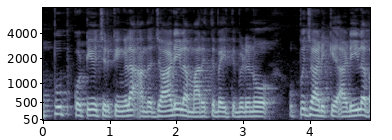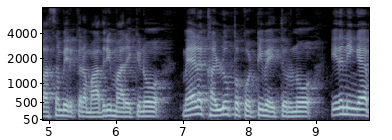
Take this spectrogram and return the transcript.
உப்பு கொட்டி வச்சுருக்கீங்களா அந்த ஜாடியில் மறைத்து வைத்து விடணும். உப்பு ஜாடிக்கு அடியில் வசம்பு இருக்கிற மாதிரி மறைக்கணும். மேலே கல்லுப்பை கொட்டி வைத்துடணும். இதை நீங்கள்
